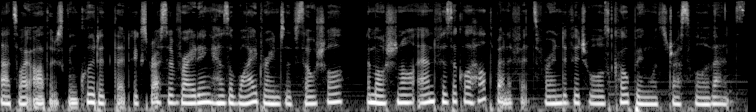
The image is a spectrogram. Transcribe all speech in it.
That's why authors concluded that expressive writing has a wide range of social, emotional, and physical health benefits for individuals coping with stressful events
